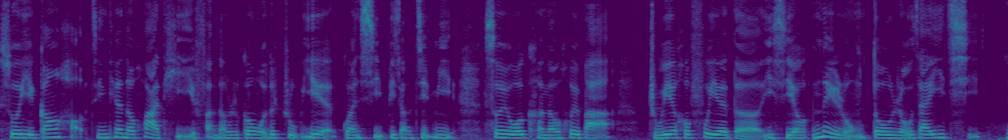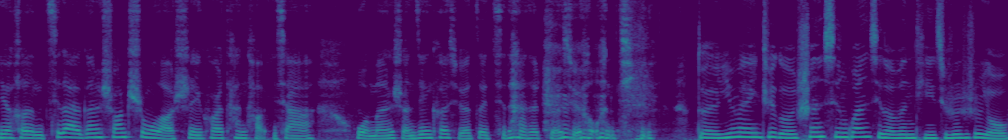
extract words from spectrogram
所以刚好今天的话题反倒是跟我的主业关系比较紧密，所以我可能会把主业和副业的一些内容都揉在一起。也很期待跟双赤木老师一块儿探讨一下我们神经科学最期待的哲学问题。对，因为这个身心关系的问题其实是有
